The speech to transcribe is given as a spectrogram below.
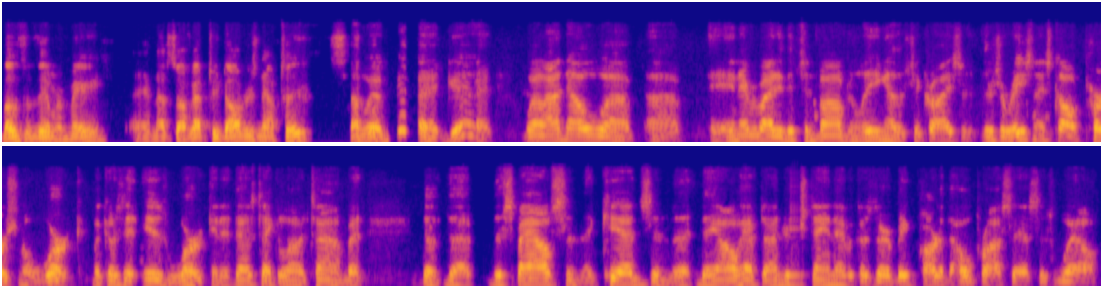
Both of them are married and uh, so I've got two daughters now too. So. Well, good, good. Well, I know, uh, uh, and everybody that's involved in leading others to Christ, there's a reason it's called personal work because it is work and it does take a lot of time. But the the the spouse and the kids and the, they all have to understand that because they're a big part of the whole process as well.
